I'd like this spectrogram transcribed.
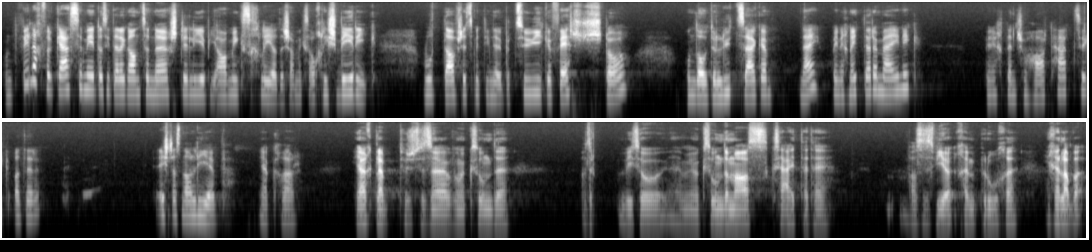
Und vielleicht vergessen wir das in dieser ganzen Nächstenliebe amix ein bisschen, oder ist amix auch ein bisschen schwierig. Wo darfst du jetzt mit deinen Überzeugungen feststehen und auch den Leuten sagen, nein, bin ich nicht dieser Meinung? Bin ich dann schon hartherzig oder ist das noch lieb? Ja, klar. Ja, ich glaube, du hast das äh, auf einem gesunden, oder wie so äh, in einem gesunden Maß gesagt, hat, äh, was es wie können brauchen Ich erlebe,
